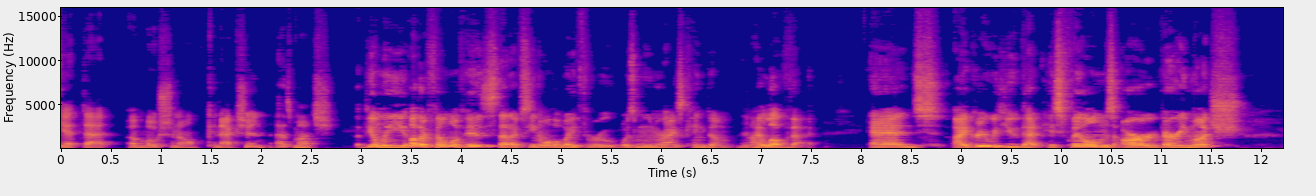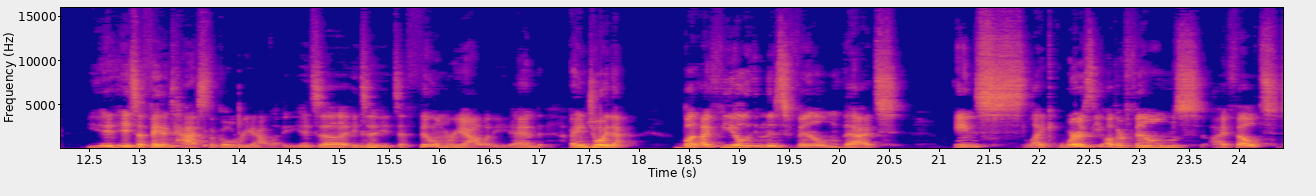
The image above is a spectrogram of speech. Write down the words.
get that emotional connection as much. The only other film of his that I've seen all the way through was Moonrise Kingdom. and I love that. And I agree with you that his films are very much it's a fantastical reality. It's a it's a mm-hmm. it's a film reality and I enjoy that. But I feel in this film that in like whereas the other films I felt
